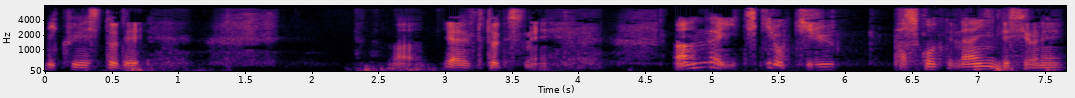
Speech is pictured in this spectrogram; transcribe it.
リクエストで、まあ、やるとですね、案外1キロ切るパソコンってないんですよね。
